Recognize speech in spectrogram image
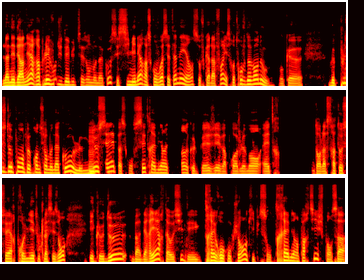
l'année dernière, rappelez-vous du début de saison de Monaco, c'est similaire à ce qu'on voit cette année. Hein, sauf qu'à la fin, ils se retrouvent devant nous. Donc, euh, le plus de points on peut prendre sur Monaco, le mmh. mieux c'est parce qu'on sait très bien, un, que le PSG va probablement être dans la stratosphère premier toute la saison et que deux, bah derrière, tu as aussi des très gros concurrents qui sont très bien partis. Je pense à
